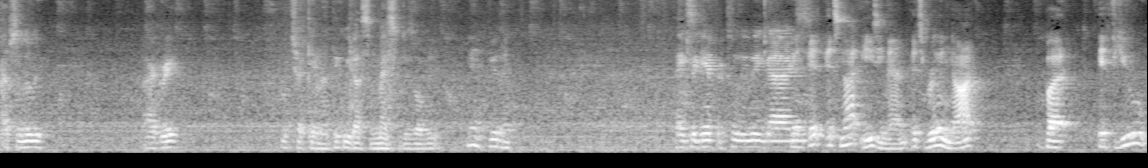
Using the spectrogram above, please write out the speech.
absolutely. I agree. We'll check in. I think we got some messages over here. Yeah, good. Thanks again for tuning in, guys. It, it's not easy, man. It's really not. But if you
